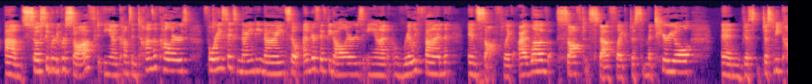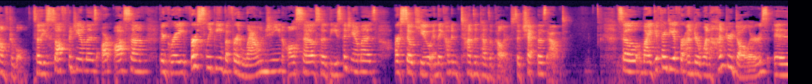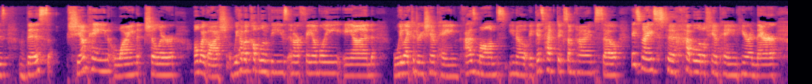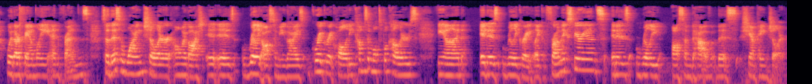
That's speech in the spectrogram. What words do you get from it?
um, so super duper soft and comes in tons of colors. $46.99, so under $50 and really fun and soft. Like I love soft stuff, like just material and just just to be comfortable. So these soft pajamas are awesome. They're great for sleeping, but for lounging also. So these pajamas are so cute and they come in tons and tons of colors. So check those out. So my gift idea for under $100 is this champagne wine chiller. Oh my gosh, we have a couple of these in our family and we like to drink champagne as moms. You know, it gets hectic sometimes, so it's nice to have a little champagne here and there with our family and friends. So this wine chiller, oh my gosh, it is really awesome, you guys. Great, great quality. Comes in multiple colors and it is really great. Like from experience, it is really awesome to have this champagne chiller.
